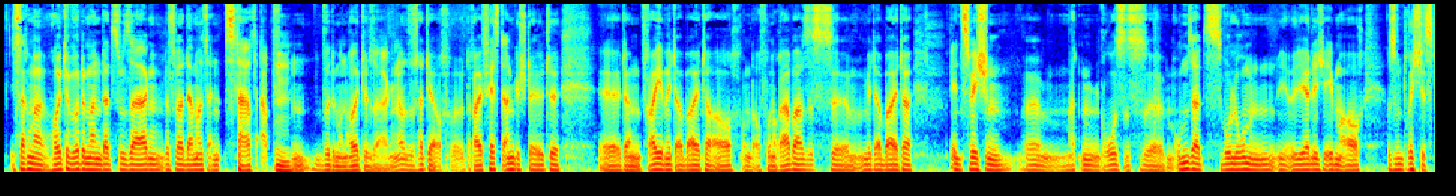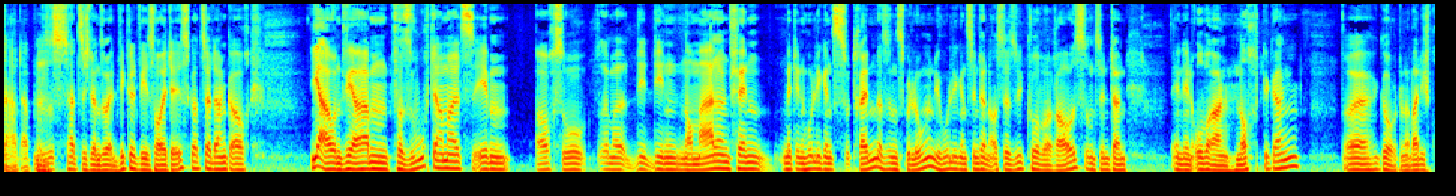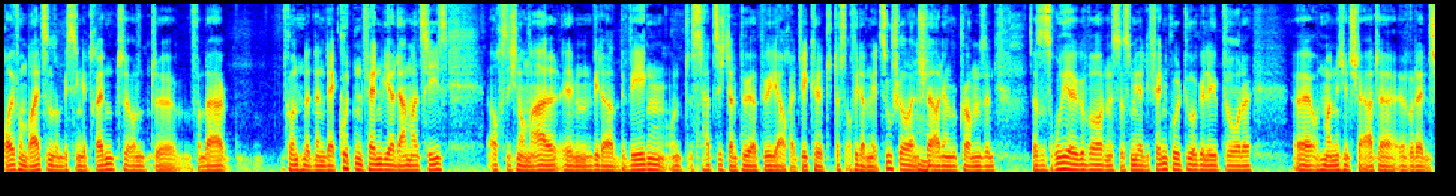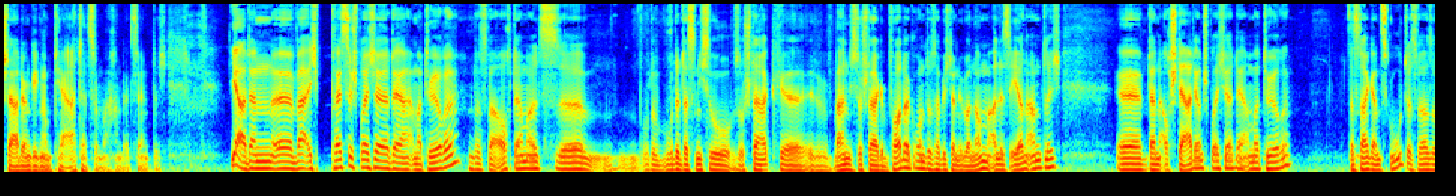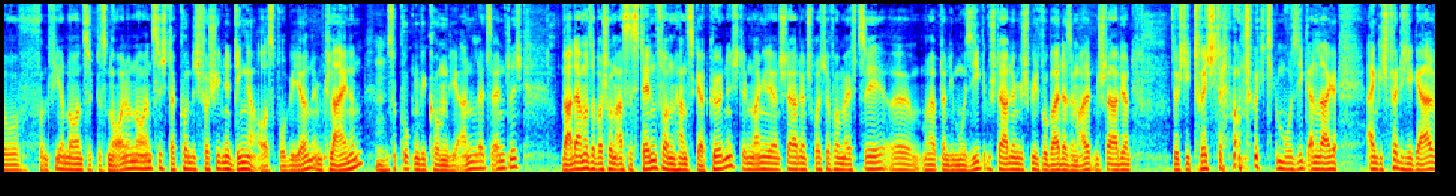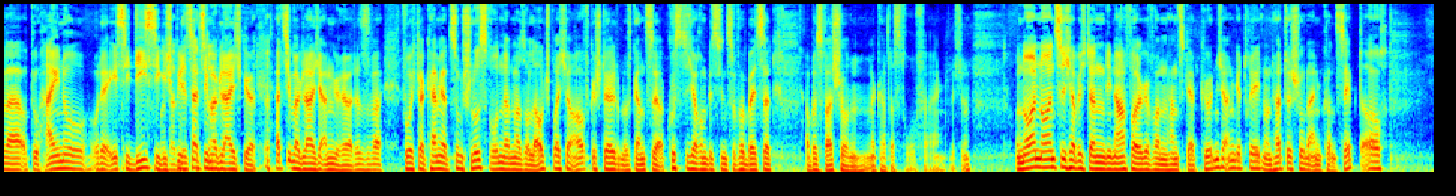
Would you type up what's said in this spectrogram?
ich sage mal, heute würde man dazu sagen, das war damals ein Start-up, mhm. Hm, würde man heute sagen. Also es hat ja auch äh, drei Festangestellte, äh, dann freie Mitarbeiter auch und auf Honorarbasis-Mitarbeiter. Äh, Inzwischen ähm, hat ein großes äh, Umsatzvolumen jährlich eben auch, also ein richtiges Start-up. Mhm. Das hat sich dann so entwickelt, wie es heute ist, Gott sei Dank auch. Ja, und wir haben versucht damals eben auch so, sagen wir, den, den normalen Fan mit den Hooligans zu trennen. Das ist uns gelungen. Die Hooligans sind dann aus der Südkurve raus und sind dann in den Oberrang Nord gegangen. Äh, gut, und da war die Spreu vom Weizen so ein bisschen getrennt und äh, von daher konnte dann der Kutten-Fan, wie er damals hieß, auch sich normal eben wieder bewegen und es hat sich dann peu à peu ja auch entwickelt, dass auch wieder mehr Zuschauer ins mhm. Stadion gekommen sind, dass es ruhiger geworden ist, dass mehr die Fankultur gelebt wurde äh, und man nicht ins Theater äh, oder ins Stadion ging, um Theater zu machen letztendlich. Ja, dann äh, war ich Pressesprecher der Amateure. Das war auch damals, äh, wurde, wurde das nicht so, so stark, äh, war nicht so stark im Vordergrund. Das habe ich dann übernommen, alles ehrenamtlich. Äh, dann auch Stadionsprecher der Amateure. Das war ganz gut. Das war so von 94 bis 99. Da konnte ich verschiedene Dinge ausprobieren, im Kleinen, mhm. zu gucken, wie kommen die an letztendlich. War damals aber schon Assistent von Hans-Gerd König, dem langjährigen Stadionsprecher vom FC. Äh, und habe dann die Musik im Stadion gespielt, wobei das im alten Stadion durch die Trichter und durch die Musikanlage eigentlich völlig egal war, ob du Heino oder ACDC Man gespielt hast, hat sich immer gleich gehört, hat sich immer gleich angehört. Das war furchtbar. Kam ja zum Schluss, wurden dann mal so Lautsprecher aufgestellt, um das Ganze akustisch auch ein bisschen zu verbessern. Aber es war schon eine Katastrophe eigentlich. Ne? Und 99 habe ich dann die Nachfolge von Hans-Gerd König angetreten und hatte schon ein Konzept auch,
